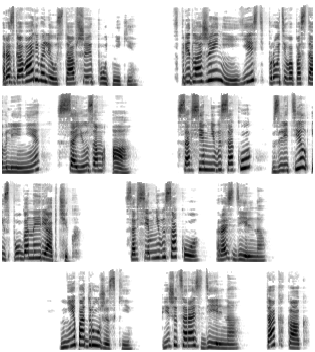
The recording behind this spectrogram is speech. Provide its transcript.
разговаривали уставшие путники. В предложении есть противопоставление с союзом «а». Совсем невысоко взлетел испуганный рябчик. Совсем невысоко, раздельно. Не по-дружески, пишется раздельно, так как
